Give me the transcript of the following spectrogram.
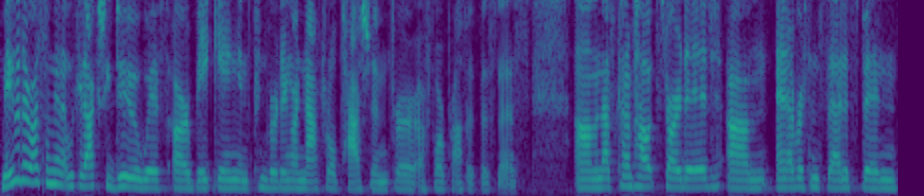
maybe there was something that we could actually do with our baking and converting our natural passion for a for-profit business. Um, and that's kind of how it started. Um, and ever since then, it's been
